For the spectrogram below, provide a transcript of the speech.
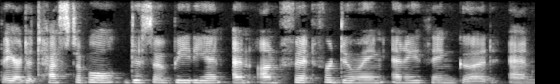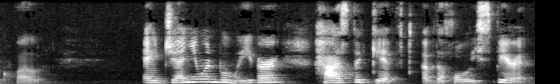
They are detestable, disobedient, and unfit for doing anything good, end quote. A genuine believer has the gift of the Holy Spirit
